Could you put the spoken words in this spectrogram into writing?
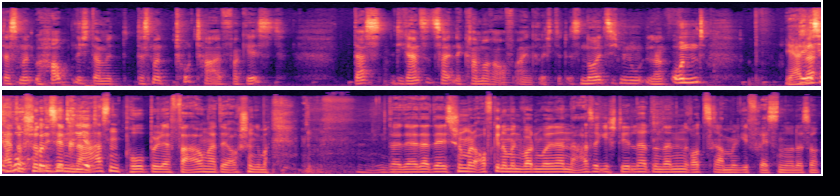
dass man überhaupt nicht damit, dass man total vergisst, dass die ganze Zeit eine Kamera auf eingerichtet ist, 90 Minuten lang. Und ja, der das, ist ja er hat doch schon diese. Nasenpopel-Erfahrung hat er auch schon gemacht. Der, der, der ist schon mal aufgenommen worden, wo er in der Nase gestillt hat und dann den Rotzrammel gefressen oder so.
